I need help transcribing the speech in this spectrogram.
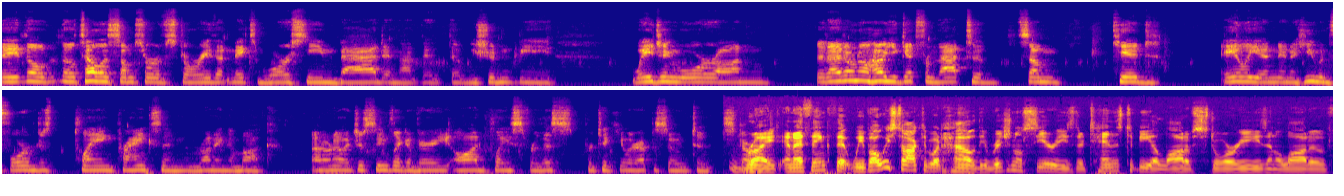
they they'll they'll tell us some sort of story that makes war seem bad and that that we shouldn't be waging war on but I don't know how you get from that to some kid alien in a human form just playing pranks and running amok. I don't know. It just seems like a very odd place for this particular episode to start. Right. And I think that we've always talked about how the original series, there tends to be a lot of stories and a lot of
